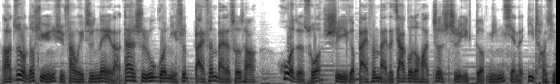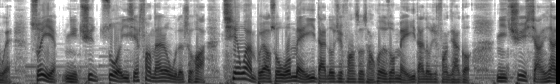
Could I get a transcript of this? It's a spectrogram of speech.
啊，这种都是允许范围之内的。但是如果你是百分百的收藏，或者说是一个百分百的加购的话，这是一个明显的异常行为。所以你去做一些放单任务的时候啊，千万不要说我每一单都去放收藏，或者说每一单都去放加购。你去想一下，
